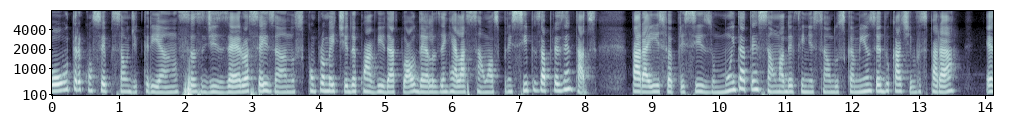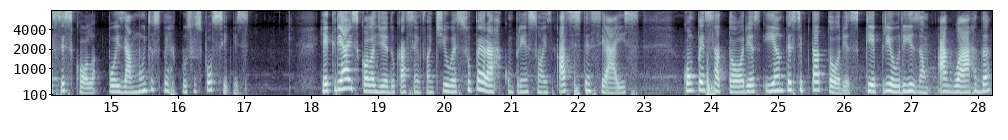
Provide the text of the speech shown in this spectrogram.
outra concepção de crianças de 0 a 6 anos comprometida com a vida atual delas em relação aos princípios apresentados. Para isso é preciso muita atenção na definição dos caminhos educativos para essa escola, pois há muitos percursos possíveis. Recriar a escola de educação infantil é superar compreensões assistenciais compensatórias e antecipatórias, que priorizam a guarda,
